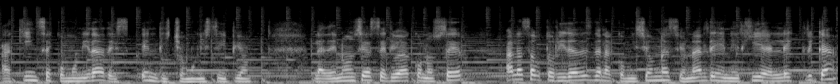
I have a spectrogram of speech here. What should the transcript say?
a 15 comunidades en dicho municipio. La denuncia se dio a conocer a las autoridades de la Comisión Nacional de Energía Eléctrica,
